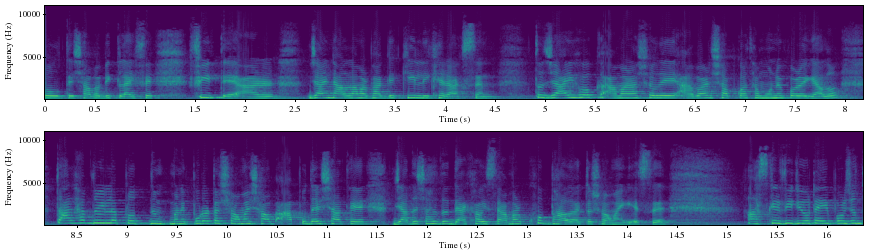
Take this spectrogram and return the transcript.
চলতে, স্বাভাবিক লাইফে ফিরতে। আর জানি না, আল্লাহ আমার ভাগ্যে কি লিখে রাখছেন। তো যাই হোক, আমার আসলে আবার সব কথা মনে পড়ে গেল। তো আলহামদুলিল্লাহ মানে পুরোটা সময় সব আপুদের সাথে, যাদের সাথে দেখা হয়েছে, আমার খুব ভালো একটা সময় গেছে। আজকের ভিডিওটা এই পর্যন্ত।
